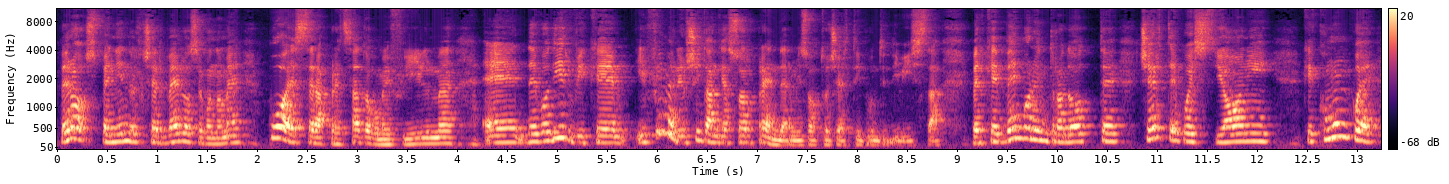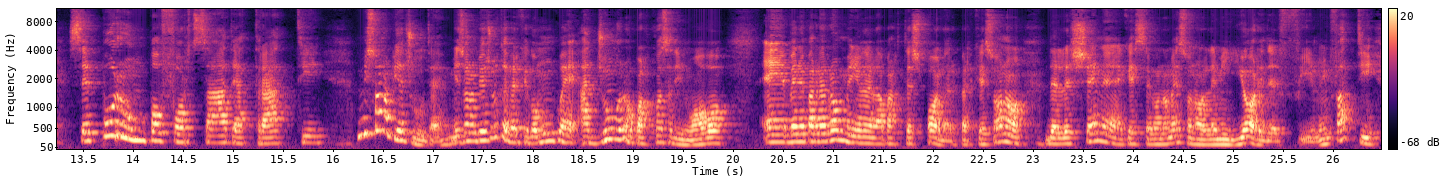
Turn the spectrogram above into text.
Però spegnendo il cervello, secondo me, può essere apprezzato come film e devo dirvi che il film è riuscito anche a sorprendermi sotto certi punti di vista, perché vengono introdotte certe questioni che comunque, seppur un po' forzate a tratti, mi sono piaciute. Mi sono piaciute perché comunque aggiungono qualcosa di nuovo e ve ne parlerò meglio nella parte spoiler perché sono delle scene che secondo me sono le migliori del film. Infatti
